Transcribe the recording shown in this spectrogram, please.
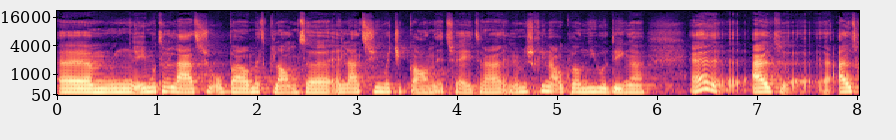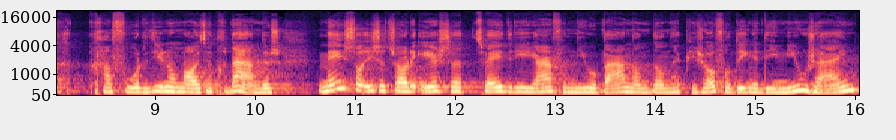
Um, je moet relaties opbouwen met klanten en laten zien wat je kan, et cetera. En misschien ook wel nieuwe dingen uit, eh, uit gaan voeren die je nog nooit hebt gedaan. Dus meestal is het zo de eerste twee, drie jaar van een nieuwe baan, dan, dan heb je zoveel dingen die nieuw zijn,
